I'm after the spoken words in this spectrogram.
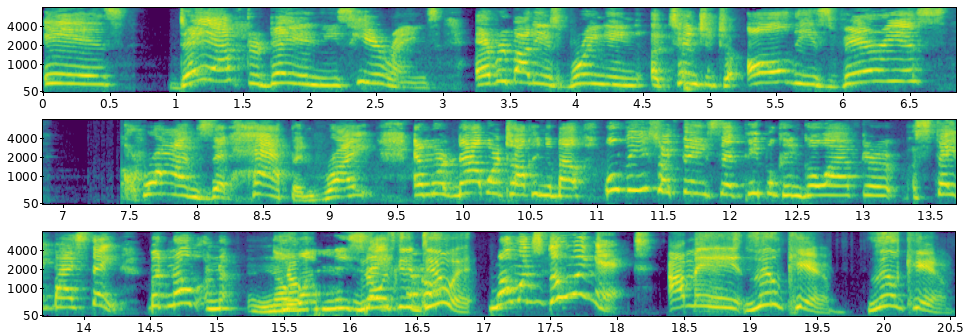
is day after day in these hearings, everybody is bringing attention to all these various crimes that happened, right? And we're now we're talking about well, these are things that people can go after state by state, but no, no, no, No- one in these no one's states gonna do it. No one's doing it. I mean Lil Kim Lil Kim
